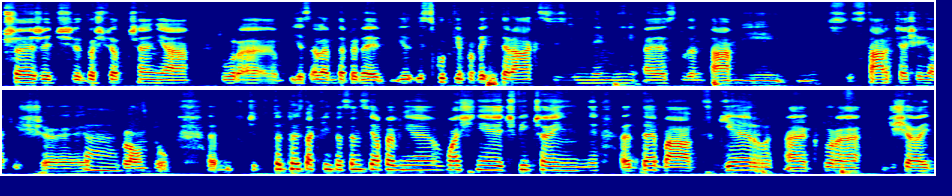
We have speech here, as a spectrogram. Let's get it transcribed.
przeżyć doświadczenia które jest elementem pewnej, jest skutkiem pewnej interakcji z innymi e, studentami, starcia się jakichś e, Tak. poglądów. E, To, to jest ta kwintesencja pewnie właśnie ćwiczeń, debat, gier, które dzisiaj,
